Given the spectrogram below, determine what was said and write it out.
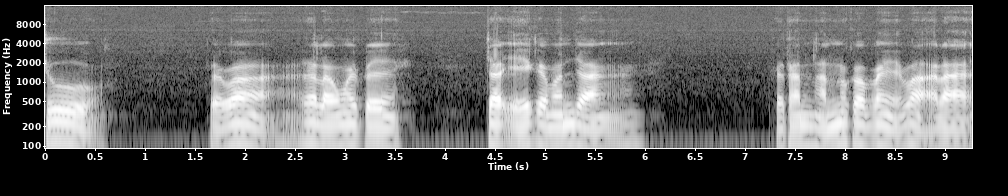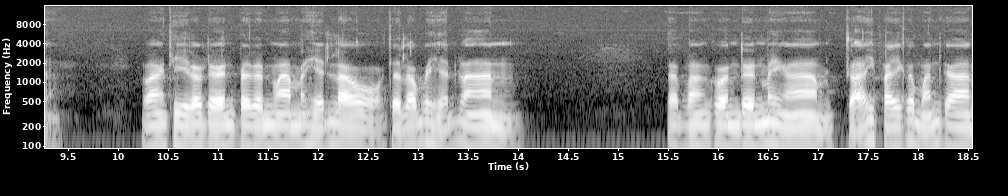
สู้ แต่ว่าถ้าเราไม่ไปจะเอกกับมันอย่าง กระทันหันก็ไม่ว่าอะไรบางทีเราเดินไปเดินมามันเห็นเรา แต่เราไม่เห็นมันแต่บางคนเดินไม่งาม สายไฟก็เหมือนกัน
